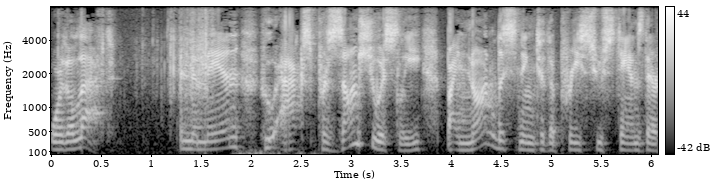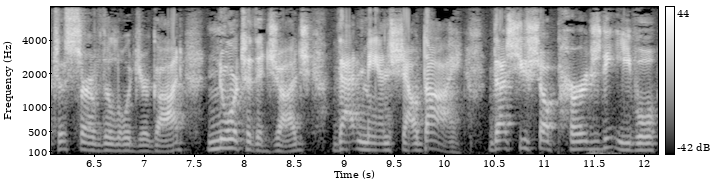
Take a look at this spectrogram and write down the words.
or the left and the man who acts presumptuously by not listening to the priest who stands there to serve the Lord your God, nor to the judge, that man shall die. Thus you shall purge the evil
